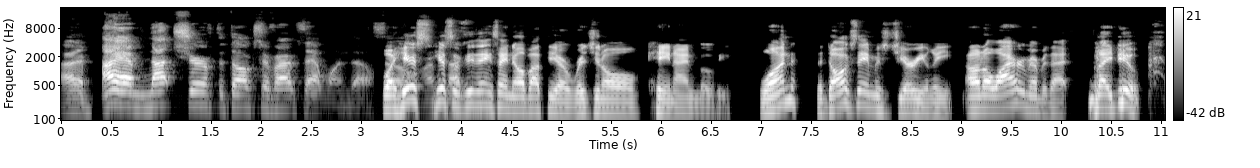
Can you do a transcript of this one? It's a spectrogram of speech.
I am I am not sure if the dog survives that one though. Well, here's I'm here's a not- few things I know about the original K9 movie. One, the dog's name is Jerry Lee. I don't know why I remember that, but I do.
